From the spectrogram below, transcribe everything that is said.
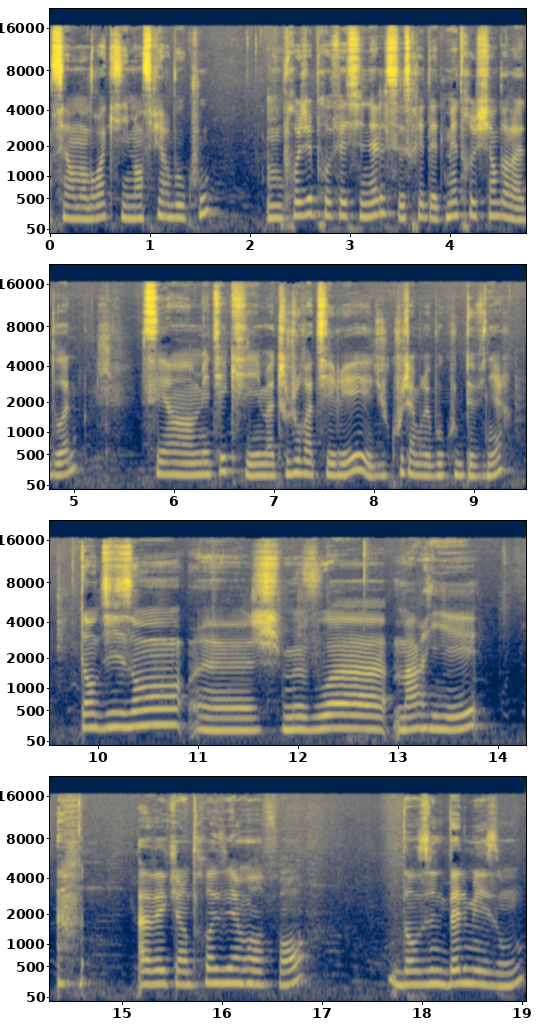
c'est un endroit qui m'inspire beaucoup. Mon projet professionnel, ce serait d'être maître chien dans la douane. C'est un métier qui m'a toujours attiré et du coup j'aimerais beaucoup le devenir. Dans 10 ans, euh, je me vois mariée avec un troisième enfant dans une belle maison.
